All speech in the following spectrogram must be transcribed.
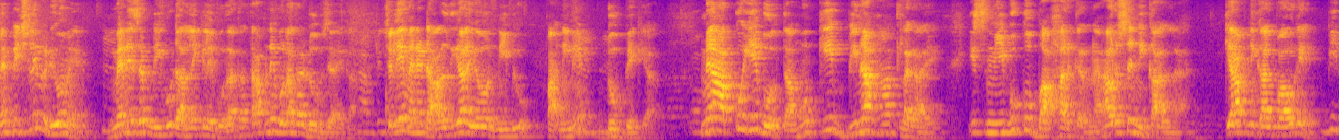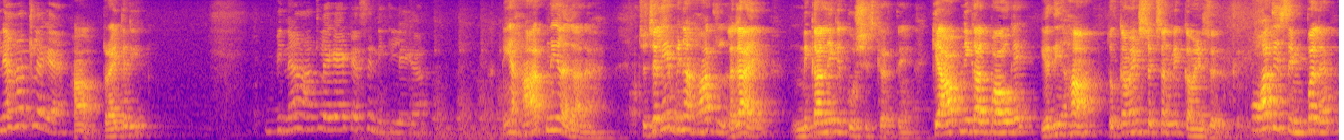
मैं पिछले वीडियो में मैंने जब नींबू डालने के लिए बोला था तो आपने बोला था डूब जाएगा। हाँ, चलिए मैंने डाल दिया ये नींबू पानी में डूब भी गया। मैं आपको ये बोलता हूँ कि बिना हाथ लगाए इस नींबू को बाहर करना है और उसे निकालना है। क्या आप निकाल पाओगे? बिना हाथ लगाए? हाँ ट्राई करिए। बिना हाथ लगाए कैसे निकलेगा? नहीं हाथ नहीं लगाना है। तो चलिए बिना हाथ लगाए निकालने की कोशिश करते हैं। क्या आप निकाल पाओगे? यदि हाँ तो कमेंट सेक्शन में कमेंट ज़रूर करिए। बहुत ही सिंपल है।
